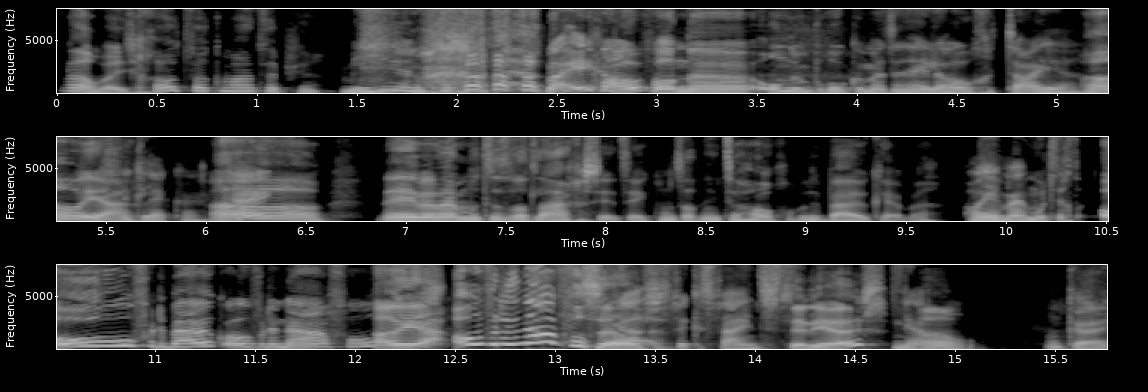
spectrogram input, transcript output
Wel een beetje groot. Welke maat heb je? medium. maar ik hou van eh, onderbroeken met een hele hoge taille. Oh ja. Vind ik lekker. Jij? Oh, nee, bij mij moet dat wat lager zitten. Ik moet dat niet te hoog op de buik hebben. Oh ja, mij moet echt over de buik, over de navel. Oh ja, over de navel ja, dat vind ik het fijnst. Serieus? Ja. Oh, oké.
